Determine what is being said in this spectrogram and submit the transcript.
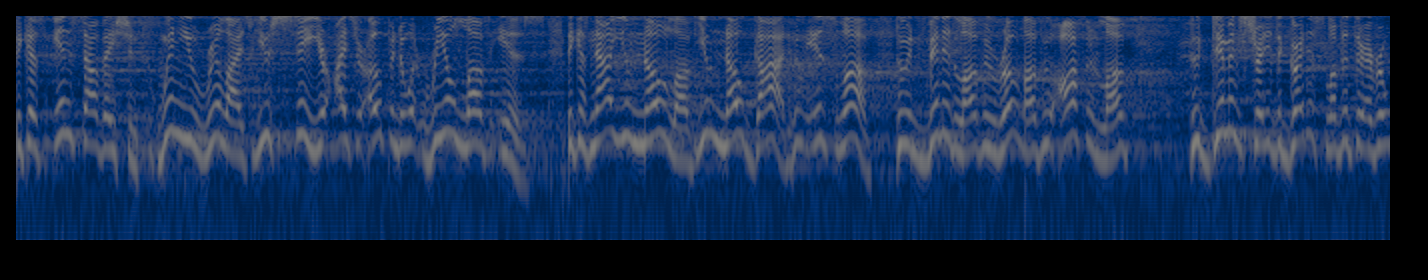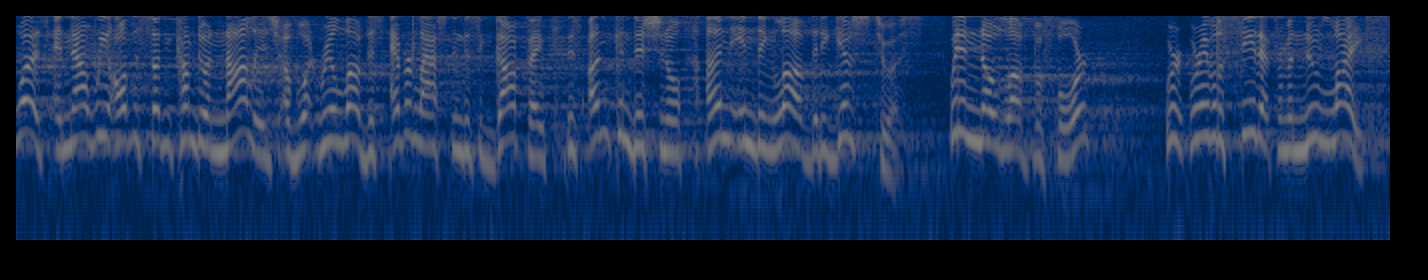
Because in salvation, when you realize, you see, your eyes are open to what real love is. Because now you know love, you know God, who is love, who invented love, who wrote love, who authored love, who demonstrated the greatest love that there ever was. And now we all of a sudden come to a knowledge of what real love, this everlasting, this agape, this unconditional, unending love that He gives to us. We didn't know love before. We're, we're able to see that from a new life.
